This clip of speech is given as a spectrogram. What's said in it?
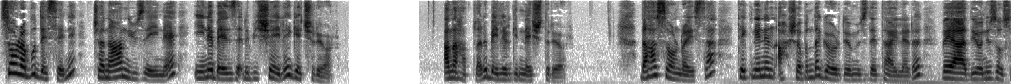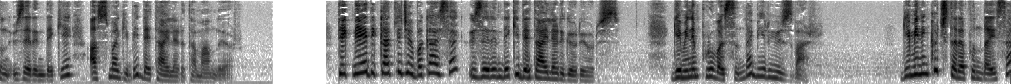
Sonra bu deseni çanağın yüzeyine iğne benzeri bir şeyle geçiriyor. Ana hatları belirginleştiriyor. Daha sonra ise teknenin ahşabında gördüğümüz detayları veya Dionysos'un üzerindeki asma gibi detayları tamamlıyor. Tekneye dikkatlice bakarsak üzerindeki detayları görüyoruz. Geminin pruvasında bir yüz var. Geminin kıç tarafında ise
